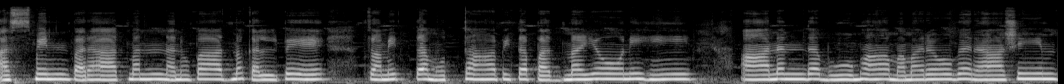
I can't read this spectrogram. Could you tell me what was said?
అస్మిన్ పరాత్మన్ననుపాద్మకల్పే త్వమిత్తముత్పిత పద్మయోని ఆనందభూమా మమ రోగరాశిం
